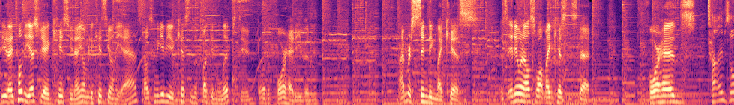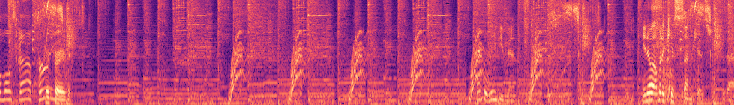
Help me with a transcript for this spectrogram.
Dude, I told you yesterday I'd kiss you. Now you want me to kiss you on the ass? I was gonna give you a kiss on the fucking lips, dude. Or the forehead, even. I'm rescinding my kiss. Does anyone else want my kiss instead? Foreheads Time's almost up. Hurry. preferred. I can't believe you, man. You know what? I'm gonna kiss Sunkiss just for that.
